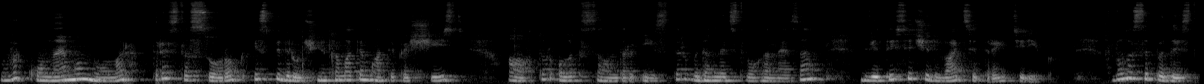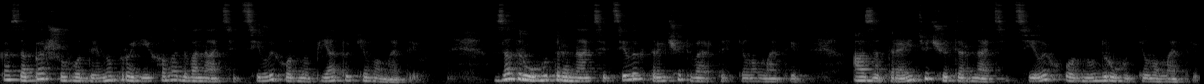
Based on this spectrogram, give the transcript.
Виконуємо номер 340 із підручника Математика 6, автор Олександр Істер, видавництво Генеза 2023 рік. Велосипедистка за першу годину проїхала 12,1 кілометрів, за другу 13,3 кілометрів, а за третю 14,1 кілометрів.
